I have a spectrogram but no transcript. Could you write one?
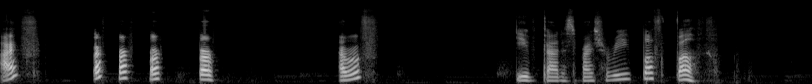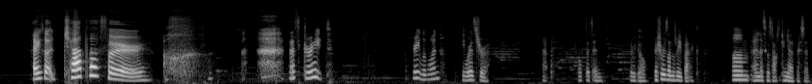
Arf? Arf, arf, arf, arf. Arf? You've got a surprise for me? Buff, buff. I got fur. That's great. Great little one. Hey, where's Drew? Ah, hope that's in. There we go. Drew on the way back. Um, and let's go talk to the other person.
